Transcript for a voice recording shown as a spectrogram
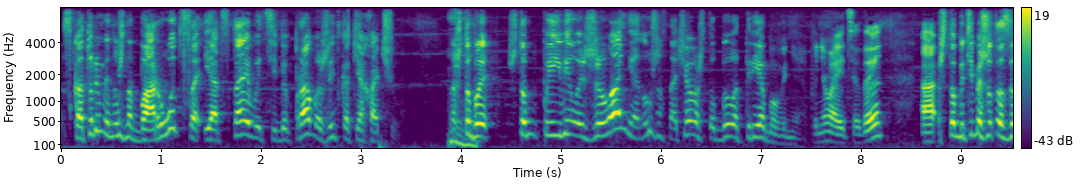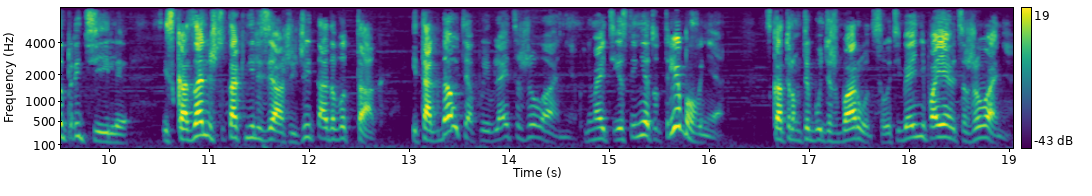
с которыми нужно бороться и отстаивать себе право жить, как я хочу. Но чтобы, чтобы появилось желание, нужно сначала, чтобы было требование, понимаете, да? А, чтобы тебе что-то запретили и сказали, что так нельзя жить, жить надо вот так. И тогда у тебя появляется желание, понимаете? Если нету требования, с которым ты будешь бороться, у тебя и не появится желание.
